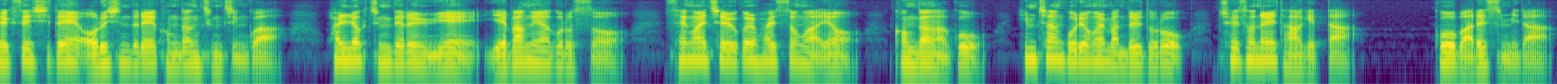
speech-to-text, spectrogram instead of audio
100세 시대 어르신들의 건강 증진과 활력 증대를 위해 예방의학으로서 생활체육을 활성화하여 건강하고 힘찬 고령을 만들도록 최선을 다하겠다고 말했습니다.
